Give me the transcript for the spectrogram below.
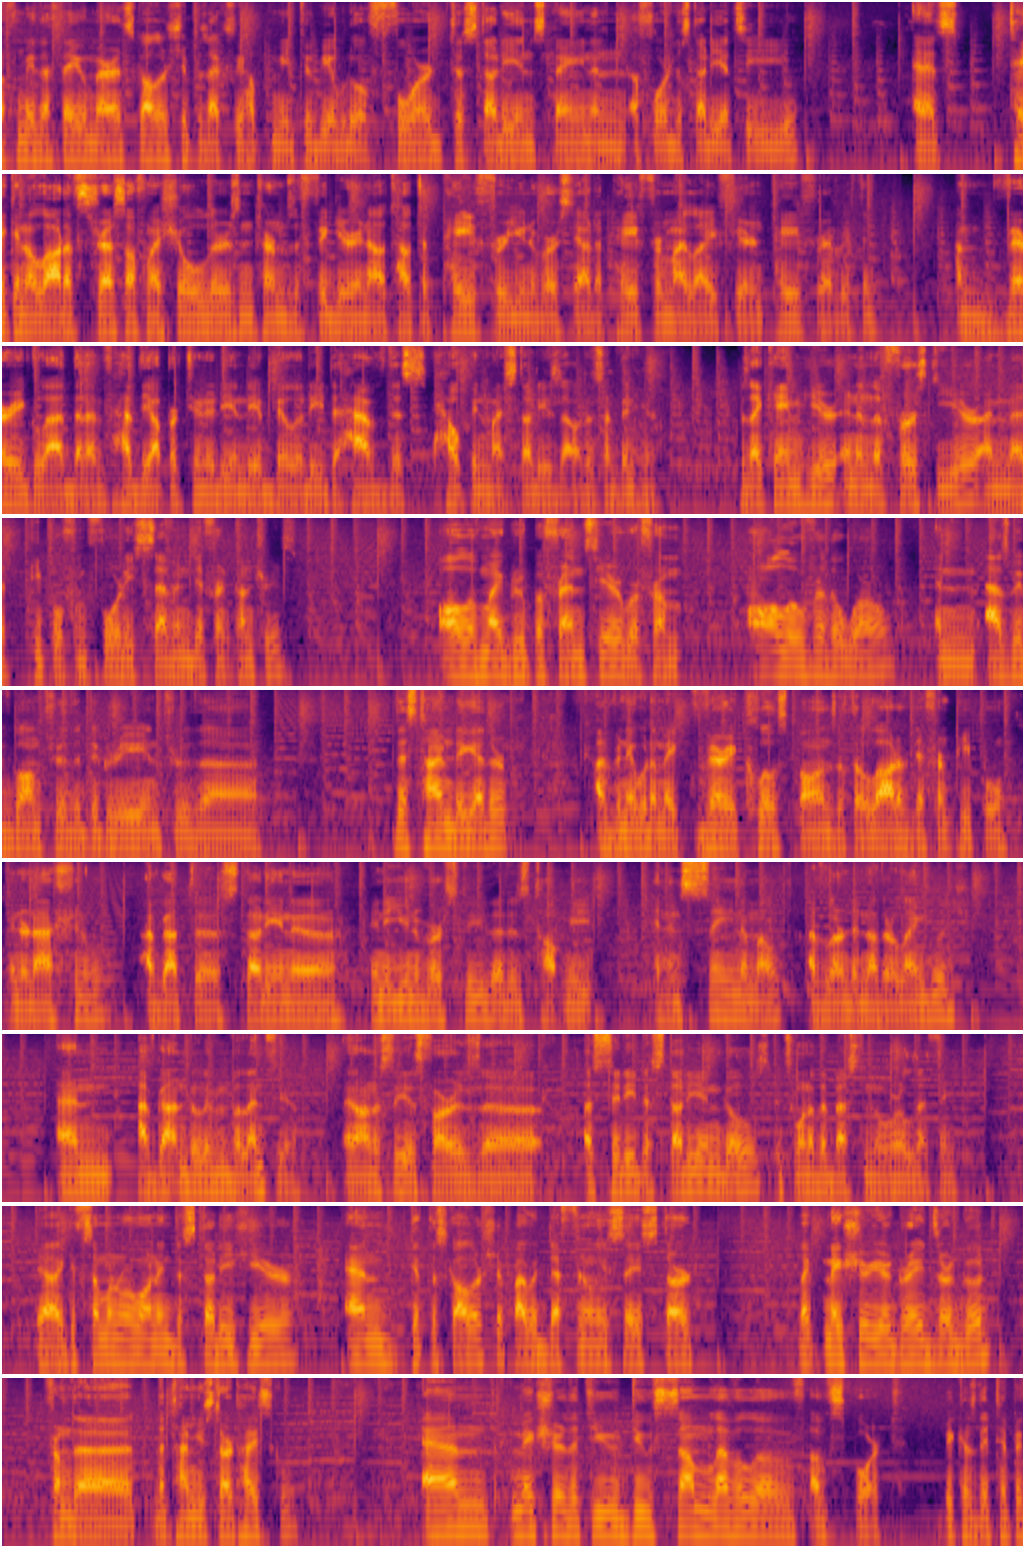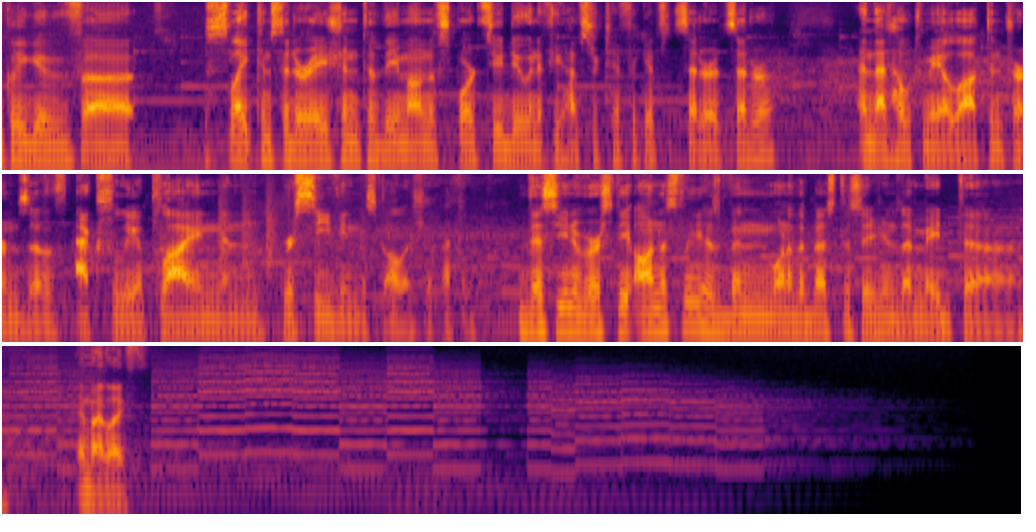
So for me, the CEU Merit Scholarship has actually helped me to be able to afford to study in Spain and afford to study at CEU. And it's taken a lot of stress off my shoulders in terms of figuring out how to pay for university, how to pay for my life here and pay for everything. I'm very glad that I've had the opportunity and the ability to have this helping my studies out as I've been here. Because I came here and in the first year I met people from 47 different countries. All of my group of friends here were from all over the world and as we've gone through the degree and through the this time together, I've been able to make very close bonds with a lot of different people internationally. I've got to study in a, in a university that has taught me an insane amount. I've learned another language and I've gotten to live in Valencia. And honestly, as far as a, a city to study in goes, it's one of the best in the world, I think. Yeah, like if someone were wanting to study here and get the scholarship, I would definitely say start, like make sure your grades are good from the, the time you start high school and make sure that you do some level of, of sport because they typically give uh, slight consideration to the amount of sports you do and if you have certificates, etc., etc. And that helped me a lot in terms of actually applying and receiving the scholarship, I think. This university, honestly, has been one of the best decisions I've made to, in my life.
